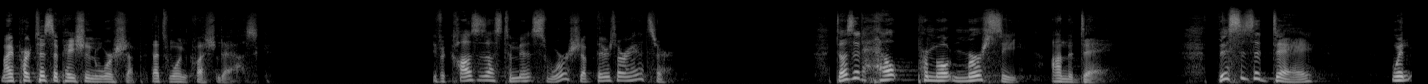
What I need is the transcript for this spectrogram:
my participation in worship? That's one question to ask. If it causes us to miss worship, there's our answer. Does it help promote mercy on the day? This is a day when,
